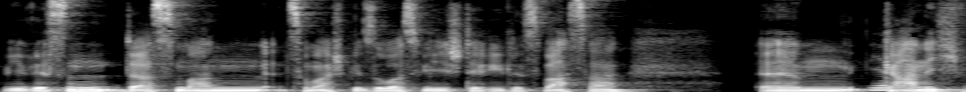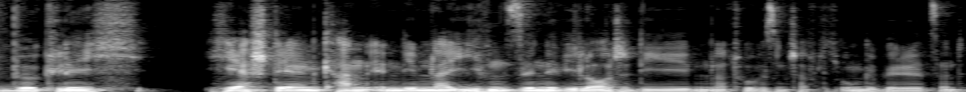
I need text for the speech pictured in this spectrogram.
wir wissen, dass man zum Beispiel sowas wie steriles Wasser ähm, ja. gar nicht wirklich herstellen kann in dem naiven Sinne, wie Leute, die naturwissenschaftlich ungebildet sind,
